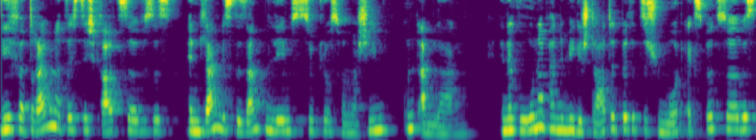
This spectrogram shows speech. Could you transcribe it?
liefert 360-Grad-Services entlang des gesamten Lebenszyklus von Maschinen und Anlagen. In der Corona-Pandemie gestartet, bittet sich Remote Expert Service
